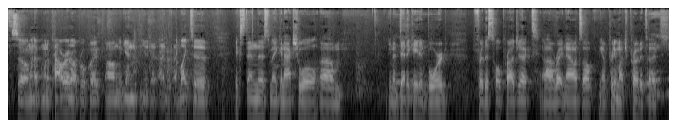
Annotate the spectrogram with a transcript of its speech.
So I'm gonna I'm gonna power it up real quick. Um, again, you know, I'd, I'd, like to extend this, make an actual, um, you know, dedicated board for this whole project. Uh, right now, it's all you know, pretty much prototypes.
